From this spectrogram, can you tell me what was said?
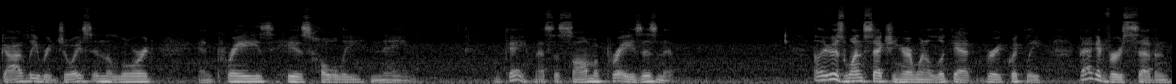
godly rejoice in the Lord and praise his holy name. Okay, that's a psalm of praise, isn't it? Now, there is one section here I want to look at very quickly. Back at verse 7,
